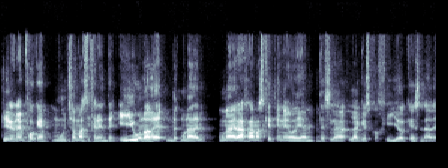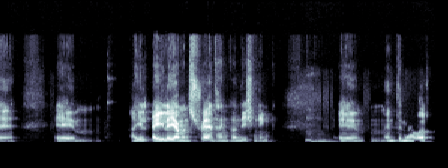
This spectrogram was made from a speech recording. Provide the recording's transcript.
tiene un enfoque mucho más diferente. Y uno de, de, una, de, una, de, las ramas que tiene, obviamente, es la, la que escogí yo, que es la de, eh, ahí, ahí, le llaman Strength and Conditioning, uh -huh. eh, entrenador.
